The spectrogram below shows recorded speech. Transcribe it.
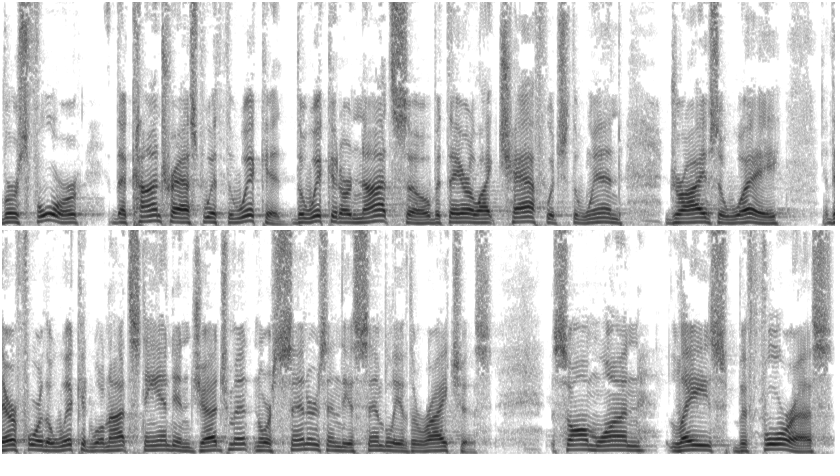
verse 4, the contrast with the wicked. The wicked are not so, but they are like chaff which the wind drives away. Therefore, the wicked will not stand in judgment, nor sinners in the assembly of the righteous. Psalm 1 lays before us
